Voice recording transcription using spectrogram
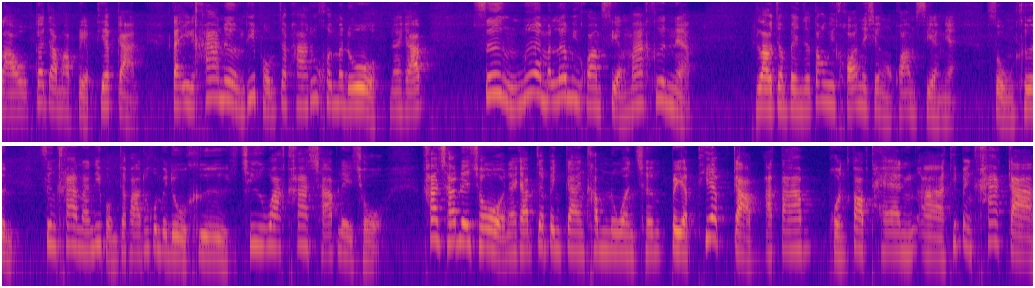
เราก็จะมาเปรียบเทียบกัน แต่อีกค่าหนึ่งที่ผมจะพาทุกคนมาดูนะครับ ซึ่งเมื่อมันเริ่มมีความเสี่ยงมากขึ้นเนี่ยเราจำเป็นจะต้องวิเคราะห์ในเชิงของความเสี่ยงเนี่ย สูงขึ้น ซึ่งค่านั้นที่ผมจะพาทุกคนไปดูคือชื่อว่าค่าชาร์ปเรโชค่าชาร์ปเรโชนะครับจะเป็นการคำนวณเชิงเปรียบเทียบกับอัตราผลตอบแทนที่เป็นค่ากลาง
